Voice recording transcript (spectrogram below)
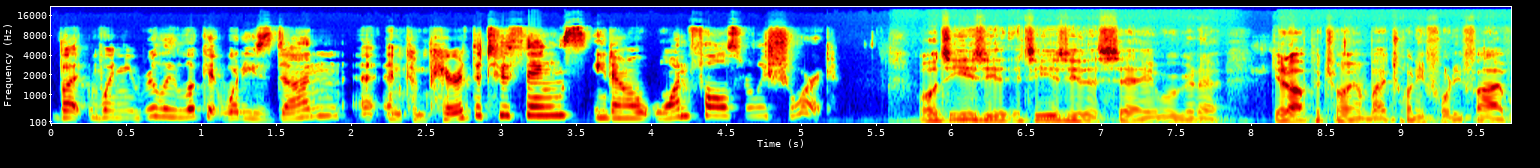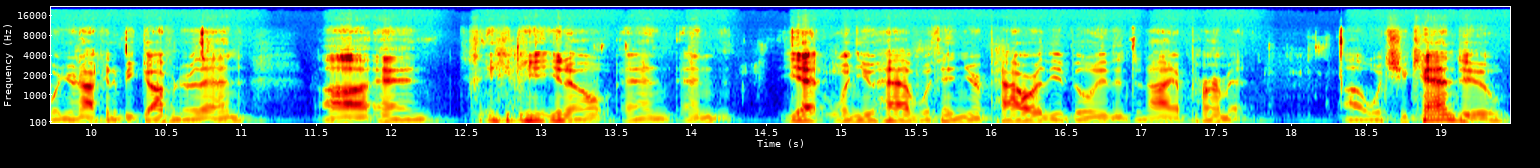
but when you really look at what he's done and compared the two things, you know, one falls really short. Well, it's easy. It's easy to say we're going to get off petroleum by 2045 when you're not going to be governor then, uh, and you know, and and yet when you have within your power the ability to deny a permit, uh, which you can do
